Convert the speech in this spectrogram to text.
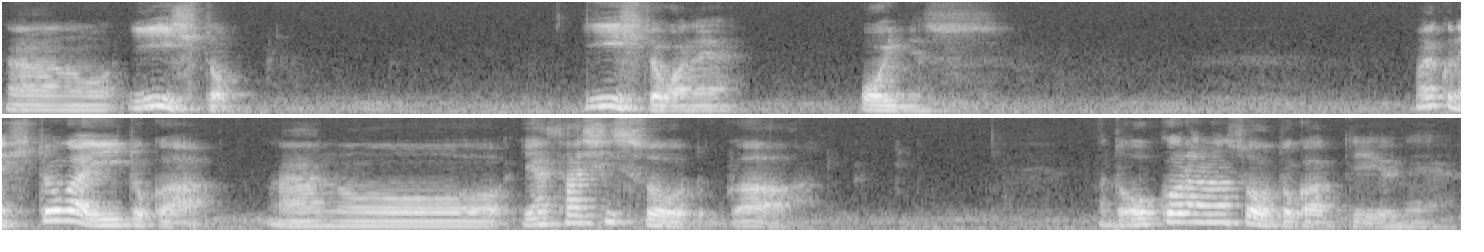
あの、いい人。いい人がね、多いんです。まあ、よくね、人がいいとか、あの優しそうとか、あと怒らなそうとかっていうね、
